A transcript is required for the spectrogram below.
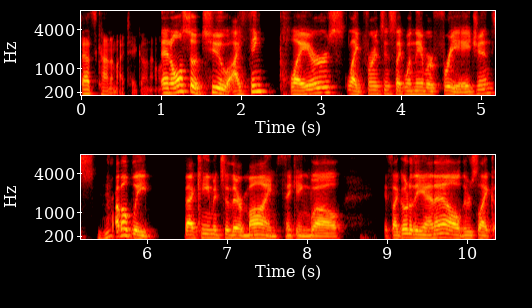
that's kind of my take on that one. and also too i think players like for instance like when they were free agents mm-hmm. probably that came into their mind thinking well if i go to the nl there's like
